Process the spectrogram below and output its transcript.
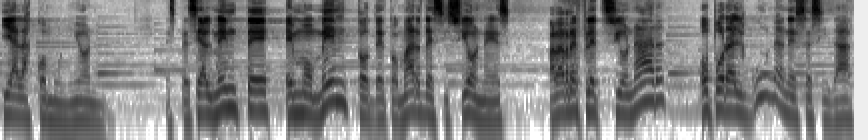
y a la comunión, especialmente en momentos de tomar decisiones para reflexionar o por alguna necesidad.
